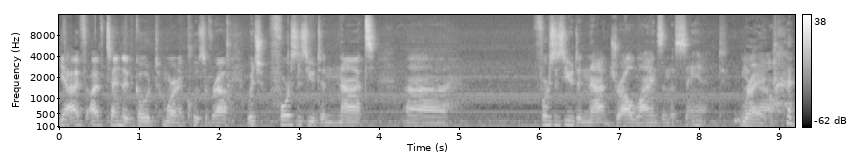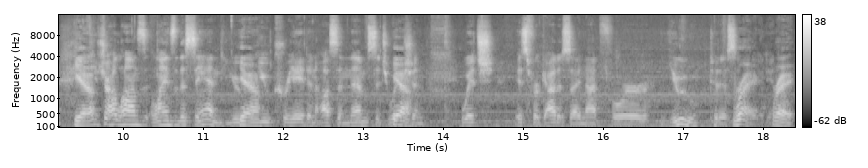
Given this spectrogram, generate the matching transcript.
yeah, I've, I've tended to go to more an inclusive route, which forces you to not, uh, forces you to not draw lines in the sand. you Right. Yeah. if you draw lines, lines in the sand, you, Yeah. you create an us and them situation, which is for God to decide, not for you to decide. Right, you know? right.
